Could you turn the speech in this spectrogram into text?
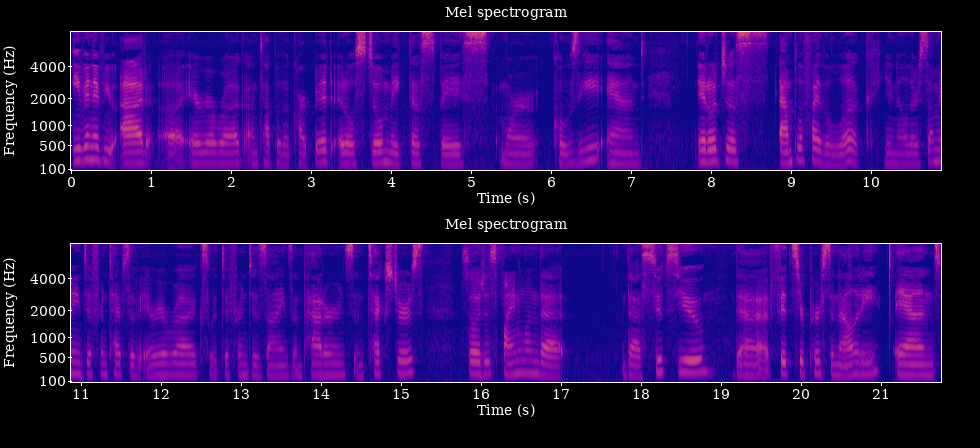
even if you add a area rug on top of the carpet, it'll still make the space more cozy and it'll just amplify the look. You know, there's so many different types of area rugs with different designs and patterns and textures. So just find one that that suits you, that fits your personality. And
